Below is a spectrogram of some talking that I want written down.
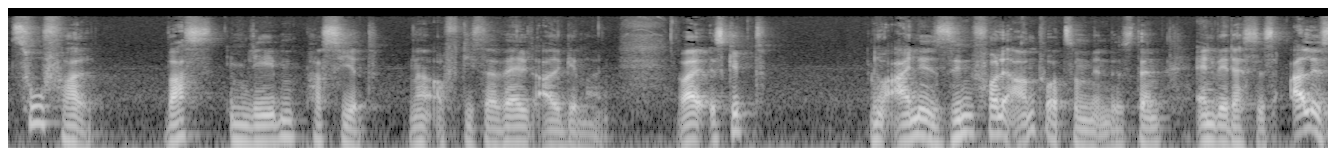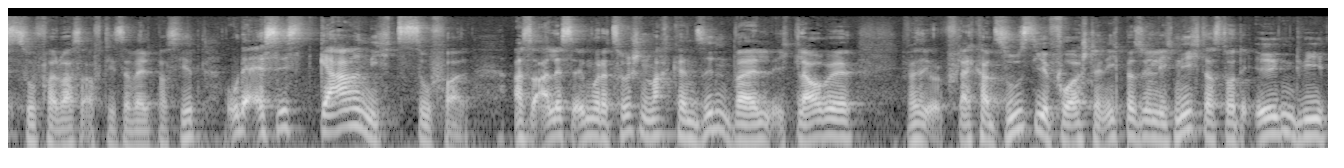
Zufall, was im Leben passiert, ne, auf dieser Welt allgemein? Weil es gibt nur eine sinnvolle Antwort zumindest, denn entweder ist es alles Zufall, was auf dieser Welt passiert, oder es ist gar nichts Zufall. Also alles irgendwo dazwischen macht keinen Sinn, weil ich glaube, ich nicht, vielleicht kannst du es dir vorstellen, ich persönlich nicht, dass dort irgendwie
